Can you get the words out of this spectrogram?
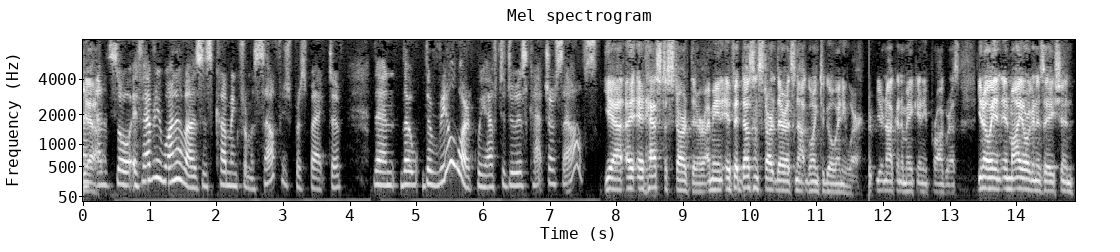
And, yeah. and so, if every one of us is coming from a selfish perspective, then the the real work we have to do is catch ourselves. Yeah, it has to start there. I mean, if it doesn't start there, it's not going to go anywhere. You're not going to make any progress. You know, in, in my organization,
